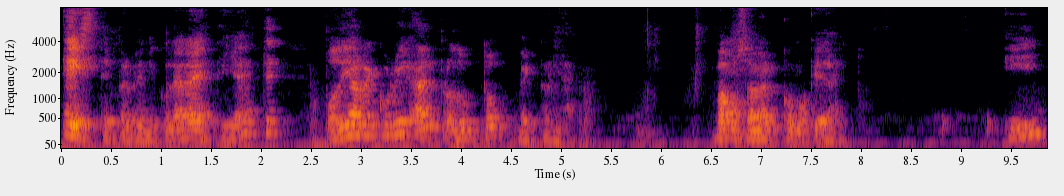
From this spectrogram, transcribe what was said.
este perpendicular a este y a este, podía recurrir al producto vectorial. Vamos a ver cómo queda esto. I,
